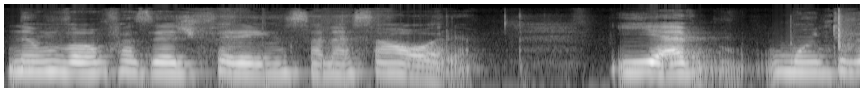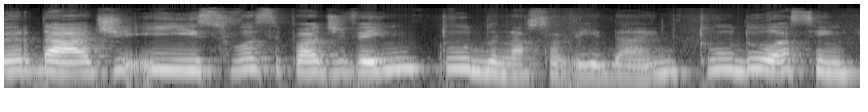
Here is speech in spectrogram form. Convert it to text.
não vão fazer a diferença nessa hora. E é muito verdade, e isso você pode ver em tudo na sua vida, em tudo assim.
